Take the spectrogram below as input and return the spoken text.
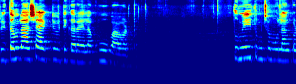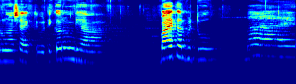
प्रीतमला अशा ॲक्टिव्हिटी करायला खूप आवडतात. तुम्ही तुमच्या मुलांकडून अशा ॲक्टिव्हिटी करून घ्या. बाय कर बिटू बाय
